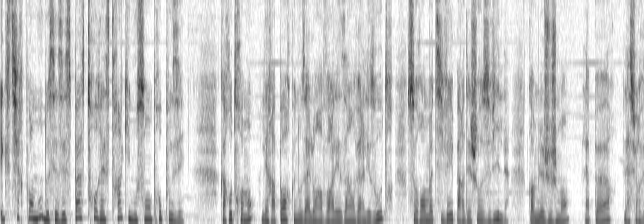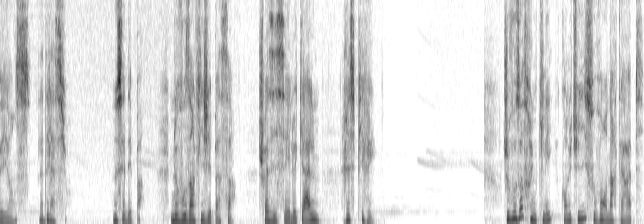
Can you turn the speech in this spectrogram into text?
extirpons-nous de ces espaces trop restreints qui nous sont proposés, car autrement, les rapports que nous allons avoir les uns envers les autres seront motivés par des choses viles, comme le jugement, la peur, la surveillance, la délation. Ne cédez pas, ne vous infligez pas ça. Choisissez le calme, respirez. Je vous offre une clé qu'on utilise souvent en art-thérapie.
